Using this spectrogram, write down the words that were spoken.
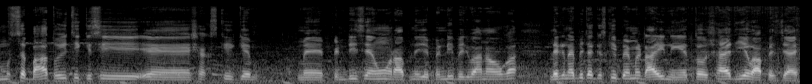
मुझसे बात हुई थी किसी शख्स की कि मैं पिंडी से हूँ और आपने ये पिंडी भिजवाना होगा, लेकिन अभी तक इसकी पेमेंट आई नहीं है तो शायद ये वापस जाए।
